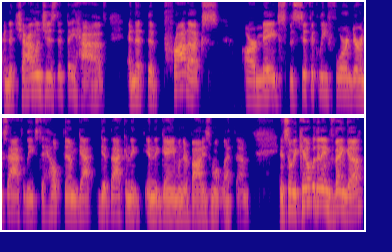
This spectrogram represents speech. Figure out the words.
and the challenges that they have, and that the products are made specifically for endurance athletes to help them get, get back in the in the game when their bodies won't let them. And so we came up with the name Venga,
